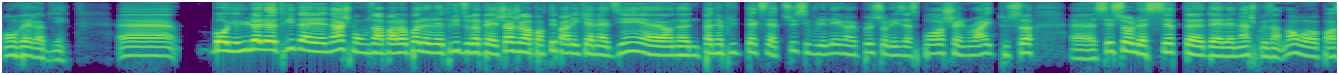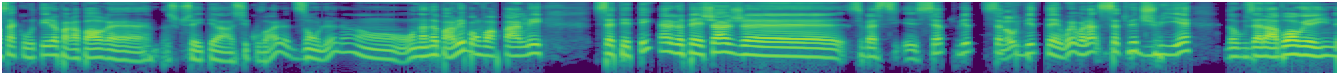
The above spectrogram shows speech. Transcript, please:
On verra bien. Bon, il y a eu la loterie de la LNH, mais on ne vous en parlera pas. La loterie du repêchage remportée par les Canadiens. Euh, on a une panoplie de textes là-dessus. Si vous voulez lire un peu sur les espoirs, Shane Wright, tout ça, euh, c'est sur le site de LNH présentement. On va passer à côté là, par rapport. Euh, parce que ça a été assez couvert, disons-le. On, en a parlé, puis on va reparler cet été. Hein, le repêchage, Sébastien, 7, 8, 7, 8, ouais, voilà, 7, 8 juillet. Donc, vous allez avoir une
